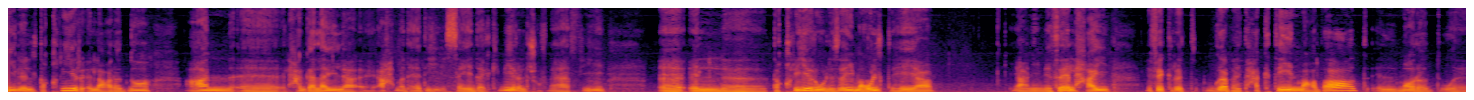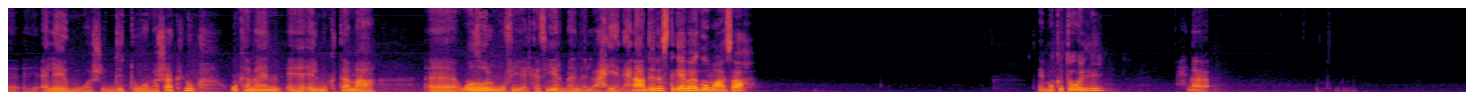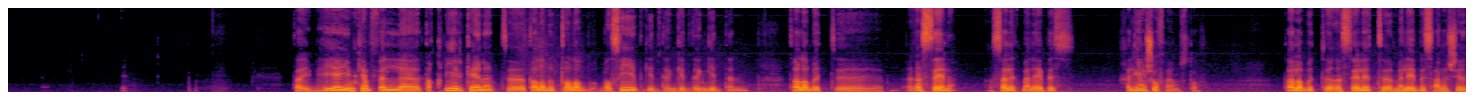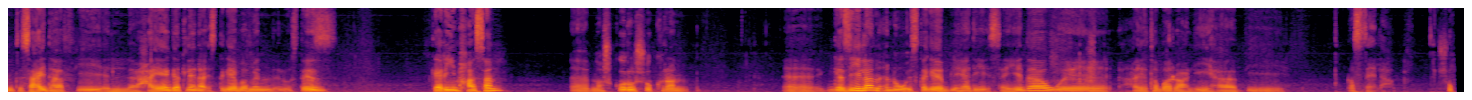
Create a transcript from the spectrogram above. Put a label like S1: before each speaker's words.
S1: للتقرير اللي عرضناه عن الحاجة ليلى أحمد هذه السيدة الكبيرة اللي شفناها في التقرير. واللي زي ما قلت هي يعني مثال حي لفكرة مجابهة حاجتين مع بعض المرض وألامه وشدته ومشاكله وكمان المجتمع وظلمه في الكثير من الأحيان. إحنا عندنا استجابة جمعة صح؟ طيب ممكن تقولي إحنا طيب هي يمكن في التقرير كانت طلبت طلب بسيط جدا جدا جدا. طلبت غسالة غسالة ملابس. خلينا نشوفها يا مصطفى. طلبت غسالة ملابس علشان تساعدها في الحياة. جات لنا استجابة من الأستاذ كريم حسن. بنشكره شكرا. جزيلا أنه استجاب لهذه السيدة وهيتبرع ليها بغسالة.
